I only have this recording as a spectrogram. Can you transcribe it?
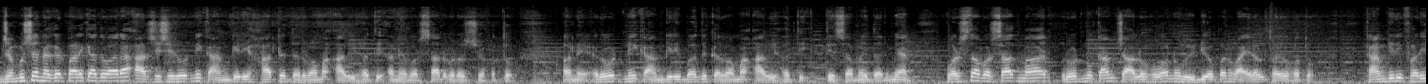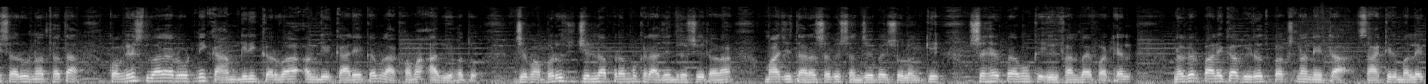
જંબુસર નગરપાલિકા દ્વારા આરસીસી રોડની કામગીરી હાથ ધરવામાં આવી હતી અને વરસાદ વરસ્યો હતો અને રોડની કામગીરી બંધ કરવામાં આવી હતી. તે સમય દરમિયાન વરસતા વરસાદમાં રોડનું કામ ચાલુ હોવાનો વીડિયો પણ વાયરલ થયો હતો. કામગીરી ફરી શરૂ ન થતાં કોંગ્રેસ દ્વારા રોડની કામગીરી કરવા અંગે કાર્યક્રમ રાખવામાં આવ્યો હતો, જેમાં ભરૂચ જિલ્લા પ્રમુખ રાજેન્દ્રસિંહ રણા, માજી ધારાસભ્ય સંજયભાઈ સોલંકી, શહેર પ્રમુખ ઇરફાનભાઈ પટેલ, નગરપાલિકા વિરોધ પક્ષના નેતા સાકિર મલેક,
